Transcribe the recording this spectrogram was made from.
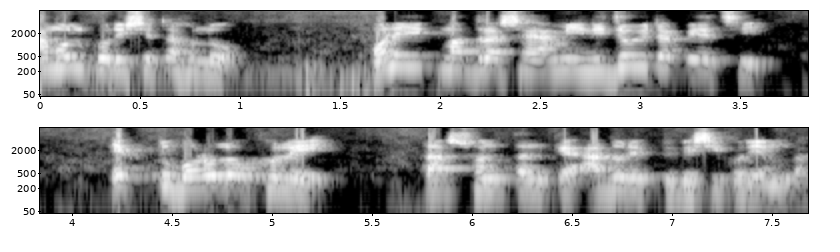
আমল করি, সেটা হলো, অনেক মাদ্রাসায় আমি নিজেও এটা পেয়েছি। একটু বড় লোক হলে তার সন্তানকে আদর একটু বেশি করি আমরা।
